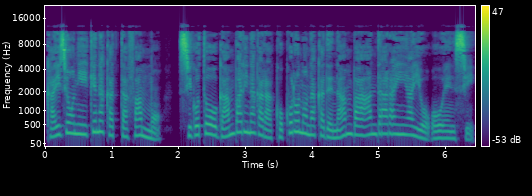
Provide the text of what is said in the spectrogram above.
会場に行けなかったファンも、仕事を頑張りながら心の中でナンバーアンダーラインアイを応援し、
